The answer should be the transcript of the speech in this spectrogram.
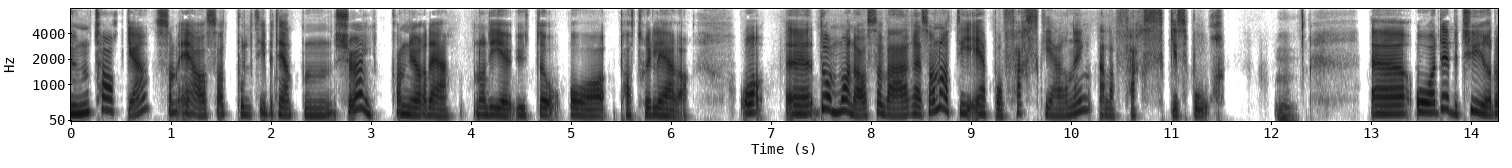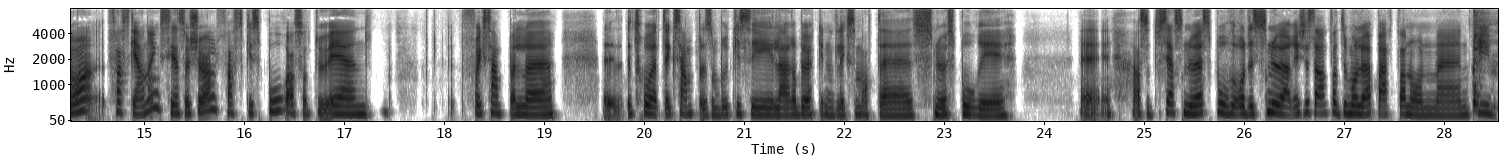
unntaket, som er altså at politibetjenten sjøl kan gjøre det når de er ute og patruljerer. Og da må det altså være sånn at de er på fersk gjerning eller ferske spor. Mm. Eh, og det betyr da fersk gjerning, sier seg sjøl, ferske spor, altså at du er en for eksempel eh, Jeg tror et eksempel som brukes i lærebøkene, liksom at det er snøspor i eh, Altså, du ser snøspor, og det snør, ikke sant, at du må løpe etter noen, eh, en tyv,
